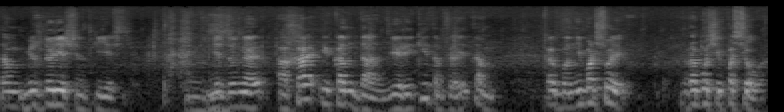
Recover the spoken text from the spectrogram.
там Междуреченки есть, между Аха и Кандан, две реки, там, и там как бы небольшой рабочий поселок.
